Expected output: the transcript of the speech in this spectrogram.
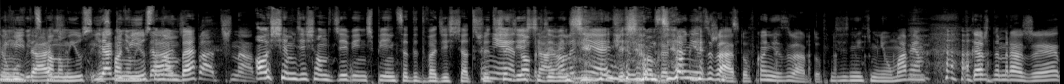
się widać, z, paną Just, z panią Justyną B, patrz na to. 89 523 Nie, dobra, 39 ale nie, nie, dobra, 99. koniec żartów, koniec żartów. Nic z nikim nie umawiam. W każdym razie,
